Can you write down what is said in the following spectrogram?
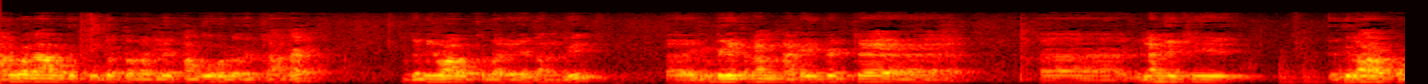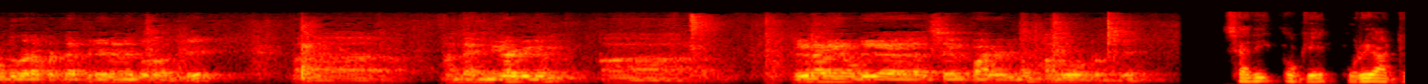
அறுபதாவது கூட்டத்தொடரில் பங்கு கொள்வதற்காக ஜெனிவாவுக்கு வருகை தந்து இன்றைய தினம் நடைபெற்ற இலங்கைக்கு எதிராக கொண்டு வரப்பட்ட பிரேரணை தொடர்பில் அந்த நிகழ்விலும் பிரேரணையினுடைய செயல்பாடுகளிலும் பங்கு கொண்டிருந்தேன் சரி ஓகே. உரையாற்ற.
